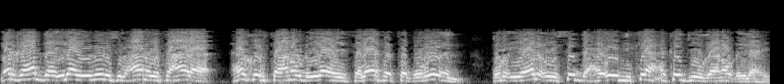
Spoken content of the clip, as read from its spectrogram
marka hadda ilaahay wuxuu yihi subxaana wa tacaala ha kortaanow dha ilaahay halaathata quru'in qur'iyaalo oo saddexa oo nikaaxa ka joogaanow dha ilaahay.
